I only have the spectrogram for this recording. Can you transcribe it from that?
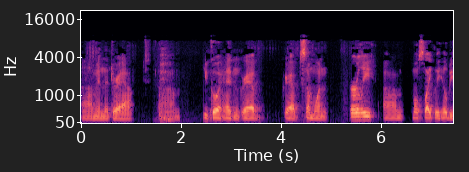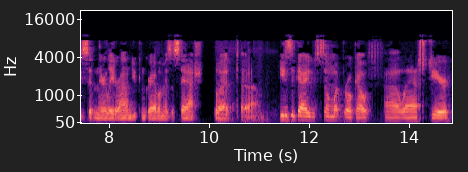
um, in the draft. Um, you go ahead and grab grab someone early. Um, most likely he'll be sitting there later on. You can grab him as a stash, but um, he's the guy who somewhat broke out uh, last year.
